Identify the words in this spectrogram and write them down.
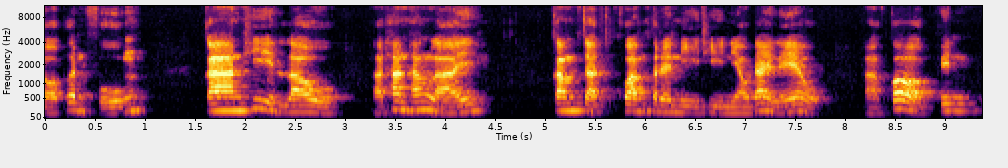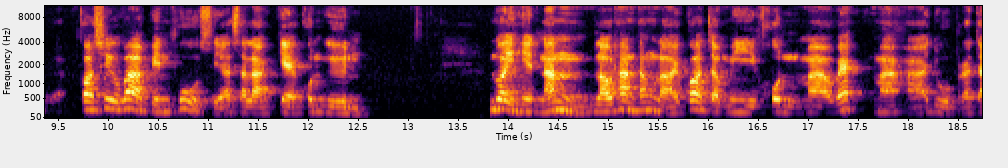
ต่อเพื่อนฝูง การที่เราท่านทั้งหลายกำจัดความตรณีที่เหนียวได้แล้วก็เป็นก็ชื่อว่าเป็นผู้เสียสละแก่คนอื่น ด้วยเหตุนั้นเราท่านทั้งหลายก็จะมีคนมาแวะมาหาอยู่ประจ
